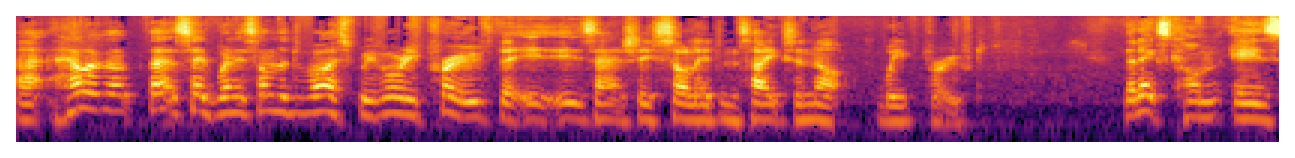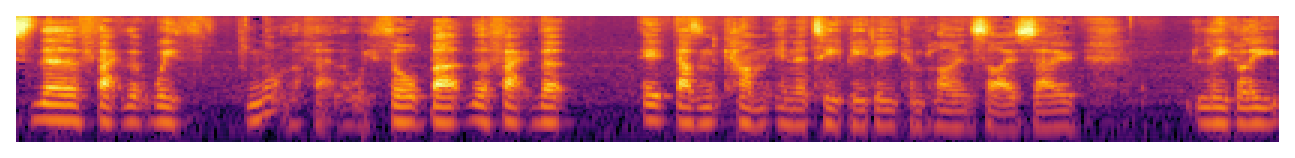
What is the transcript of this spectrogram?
Uh, however, that said, when it's on the device, we've already proved that it is actually solid and takes a knot. We've proved. The next con is the fact that we, th- not the fact that we thought, but the fact that it doesn't come in a TPD compliant size. So legally,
